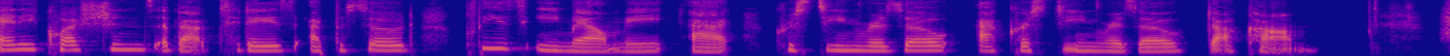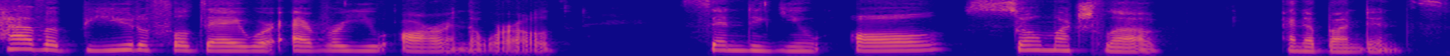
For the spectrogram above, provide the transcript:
any questions about today's episode, please email me at christinerizzo at christinerizzo.com. Have a beautiful day wherever you are in the world. Sending you all so much love and abundance.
